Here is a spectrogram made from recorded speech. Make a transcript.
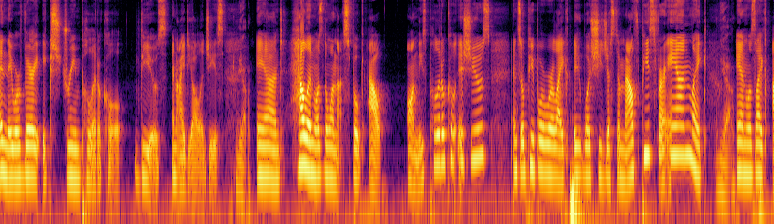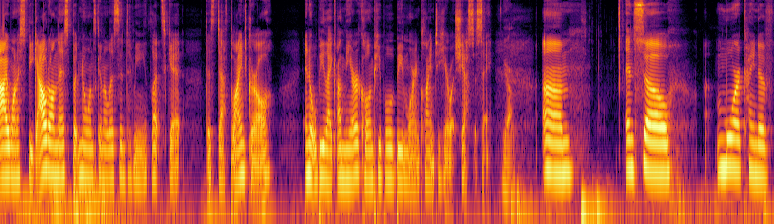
and they were very extreme political views and ideologies. Yeah. And Helen was the one that spoke out on these political issues. And so people were like, "Eh, was she just a mouthpiece for Anne? Like, Yeah. Anne was like, I want to speak out on this, but no one's going to listen to me. Let's get this deaf blind girl. And it will be like a miracle, and people will be more inclined to hear what she has to say. Yeah. Um, and so more kind of,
